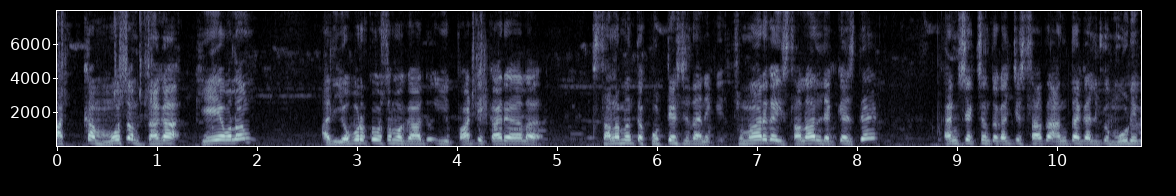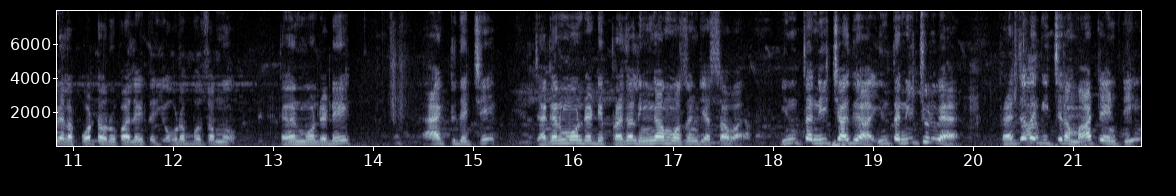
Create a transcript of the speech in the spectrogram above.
పక్క మోసం దగ. కేవలం అది ఎవరి కోసమో కాదు ఈ పార్టీ కార్యాలయ స్థలం అంతా కొట్టేసేదానికి సుమారుగా ఈ స్థలాన్ని లెక్కేస్తే కన్స్ట్రక్షన్తో కలిసి స్థలం అంతా కలిపి మూడు వేల కోట్ల రూపాయలు అవుతుంది ఎవడం కోసము జగన్మోహన్ రెడ్డి యాక్ట్ తెచ్చి జగన్మోహన్ రెడ్డి ప్రజలు ఇంకా మోసం చేస్తావా? ఇంత నీచాదిగా ఇంత నీచుడివే? ప్రజలకు ఇచ్చిన మాట ఏంటి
